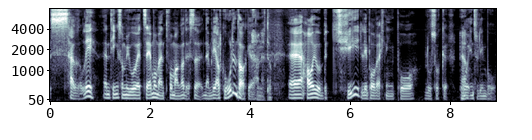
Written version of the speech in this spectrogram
særlig en ting som jo er et C-moment for mange av disse, nemlig alkoholinntaket, Ja, nettopp. eh, har jo betydelig påvirkning på blodsukker og Ja. insulinbehov.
